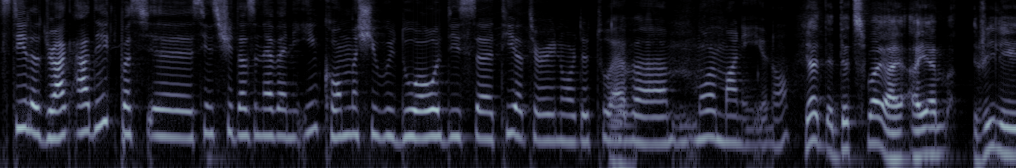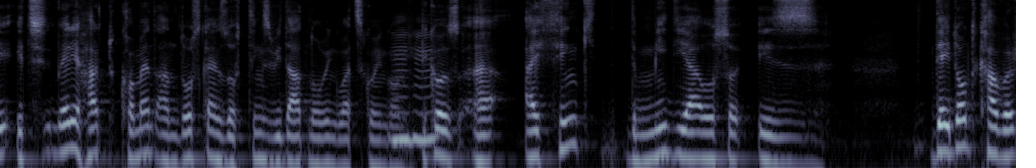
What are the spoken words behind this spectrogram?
still a drug addict, but uh, since she doesn't have any income, she will do all this uh, theater in order to have Yeah. um, more money. You know. Yeah, tha- that's why I, I am really. It's very hard to comment on those kinds of things without knowing what's going on Mhm. because uh, I think the media also is. They don't cover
